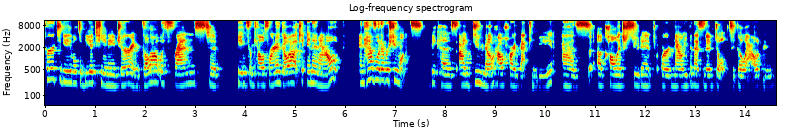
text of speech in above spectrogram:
her to be able to be a teenager and go out with friends to being from California, go out to In-N-Out and have whatever she wants because I do know how hard that can be as a college student or now even as an adult to go out and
